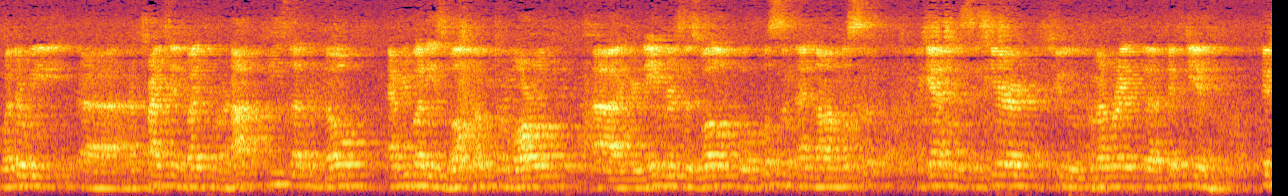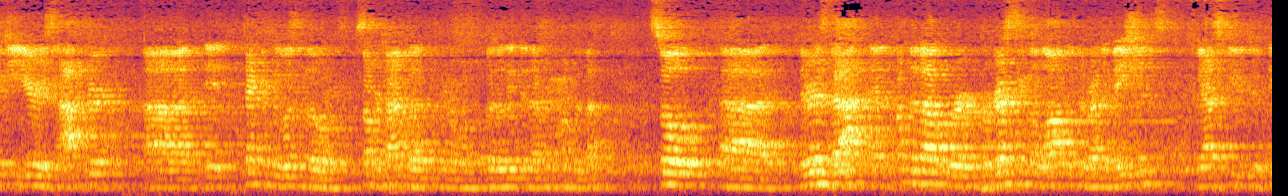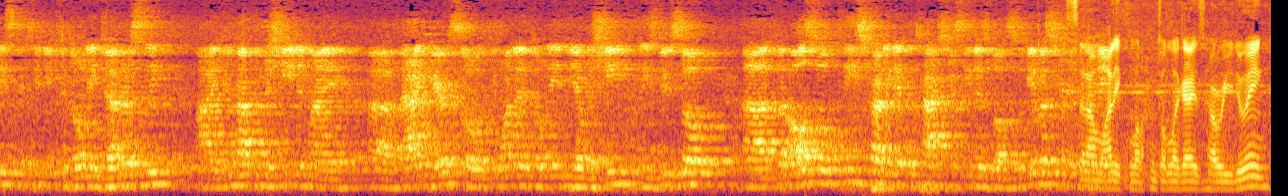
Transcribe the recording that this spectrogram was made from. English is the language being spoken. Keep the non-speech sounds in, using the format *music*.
whether we uh, have tried to invite them or not, please let them know. Everybody is welcome tomorrow. Uh, your neighbors as well, both Muslim and non-Muslim. Again, this is here to commemorate the 50th, 50 years after. Uh, it technically wasn't the summertime, but you know, literally did to that. So uh, there is that, and alhamdulillah, we're progressing along with the renovations. We ask you to please continue to donate generously. I do have the machine in my uh, bag here, so if you want to donate via machine, please do so. Uh, but also, please try to get the tax receipt as well. So give us your Assalamu alaikum wa rahmatullah guys, how are you doing?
